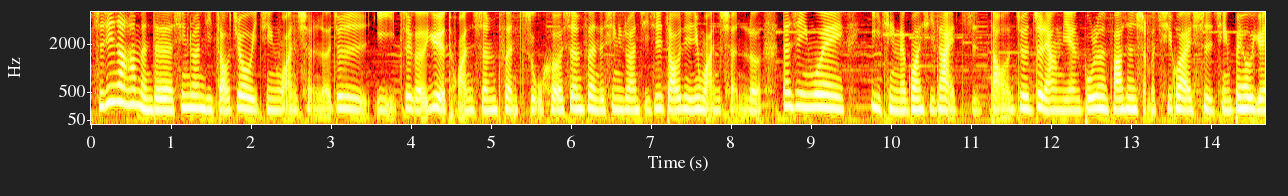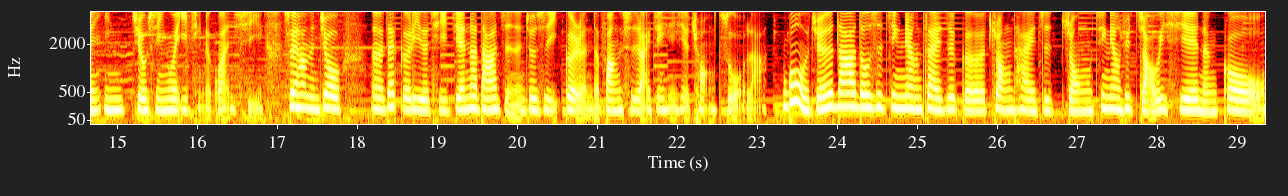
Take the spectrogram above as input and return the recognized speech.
实际上他们的新专辑早就已经完成了，就是以这个乐团身份、组合身份的新专辑，其实早就已经完成了，但是因为疫情的关系，大家也知道，就这两年不论发生什么奇怪的事情，背后原因就是因为疫情的关系，所以他们就嗯、在隔离的期间，那大家只能就是以个人的方式来进行一些创作啦。不过我觉得大家都是尽量在这个状态之中，尽量去找一些能够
